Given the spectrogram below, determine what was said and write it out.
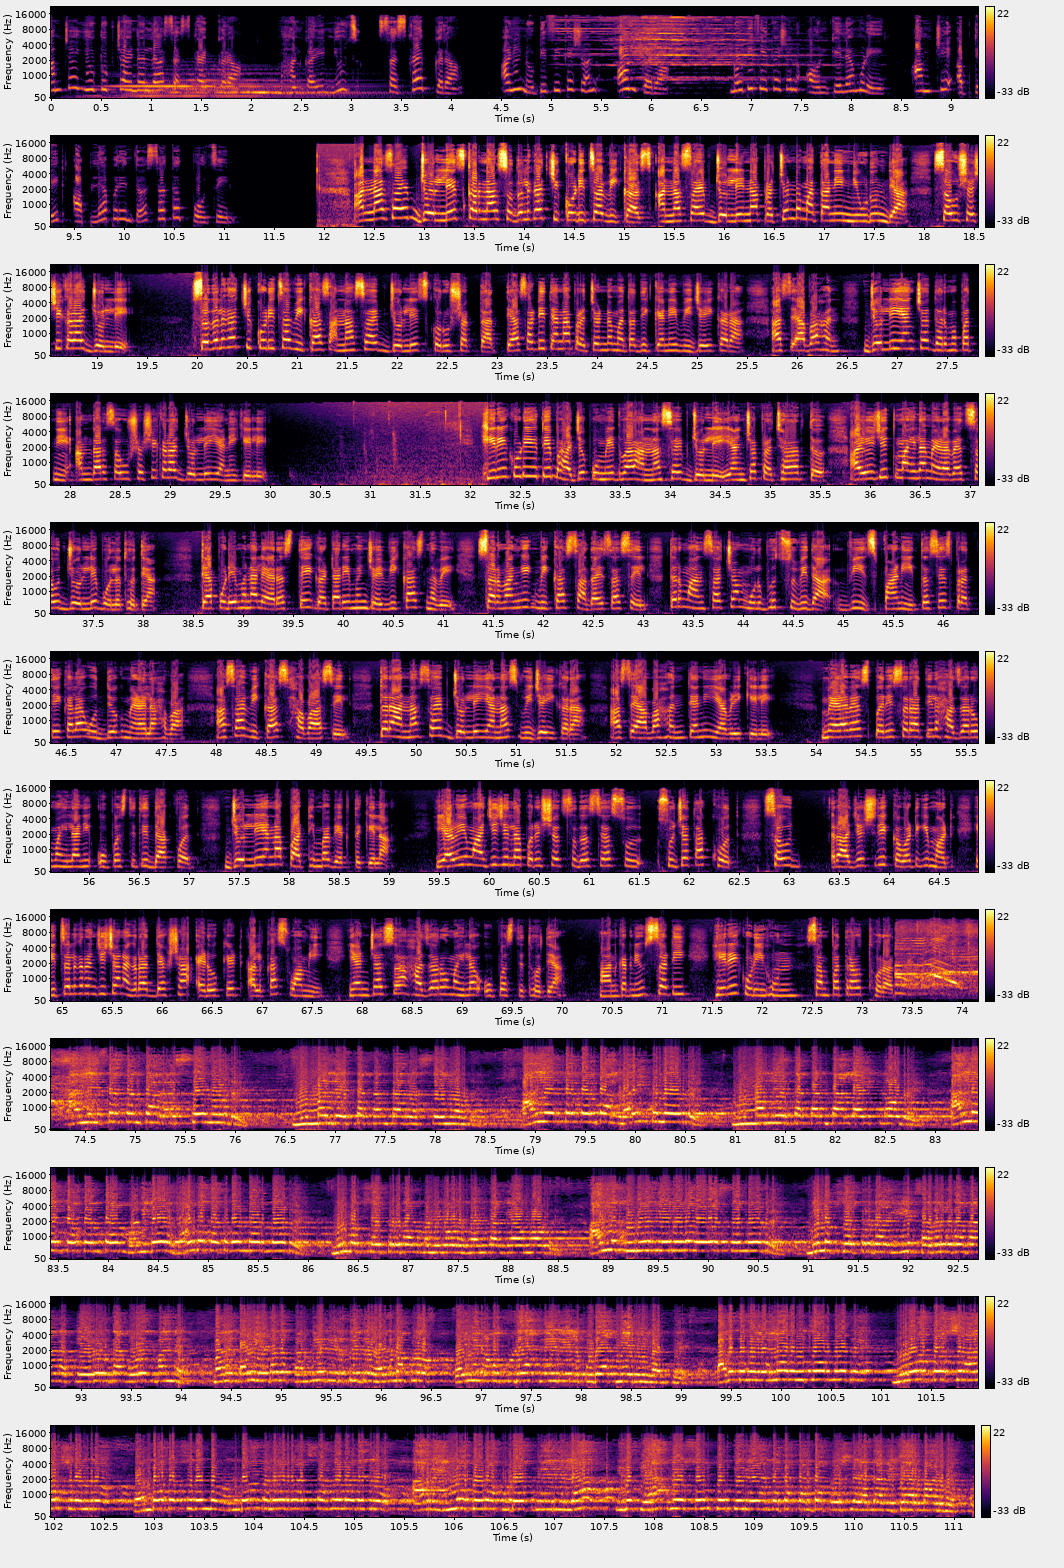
आमच्या यूट्यूब चॅनलला सबस्क्राईब करा. महानकारी न्यूज सबस्क्राईब करा आणि नोटिफिकेशन ऑन करा. नोटिफिकेशन ऑन केल्यामुळे आमचे अपडेट आपल्यापर्यंत सतत पोहोचेल. अण्णासाहेब जोल्लेच करणार सदलगा चिकोडीचा विकास. अण्णासाहेब जोल्लेंना प्रचंड मताने निवडून द्या. सौ शशिकला जोल्ले. सदलगा चिकोडीचा विकास अण्णासाहेब जोल्लेच करू शकतात. त्यासाठी त्यांना प्रचंड मताधिक्याने विजयी करा असे आवाहन जोल्ले यांच्या धर्मपत्नी आमदार सौ शशिकला जोल्ले यांनी केले. हिरेकुडी येथे भाजप उमेदवार अण्णासाहेब जोल्ले यांच्या प्रचारार्थ आयोजित महिला मेळाव्यात सौ जोल्ले बोलत होत्या. त्या पुढे म्हणाल्या रस्ते गटारी म्हणजे विकास नव्हे सर्वांगीण विकास साधायचा असेल तर माणसाच्या मूलभूत सुविधा वीज पाणी तसेच प्रत्येकाला उद्योग मिळायला हवा. असा विकास हवा असेल तर अण्णासाहेब जोल्ले यांनाच विजयी करा असे आवाहन त्यांनी यावेळी केले. मेळाव्यास परिसरातील हजारो महिलांनी उपस्थिती दाखवत जोल्ले यांना पाठिंबा व्यक्त केला. यावेळी माजी जिल्हा परिषद सदस्य सु- सुजाता खोत सौ राजश्री कवटगिमठ इचलकरंजीच्या नगराध्यक्षा ॲडव्होकेट अलका स्वामी यांच्यासह हजारो महिला उपस्थित होत्या मानकर न्यूज साठी हिरेकुडीहून संपतराव थोरात ಅಲ್ಲಿರ್ತಕ್ಕಂಥ ರಸ್ತೆ ನೋಡ್ರಿ ನಿಮ್ಮಲ್ಲಿ ಇರ್ತಕ್ಕಂಥ ರಸ್ತೆ ನೋಡ್ರಿ ಅಲ್ಲಿರ್ತಕ್ಕಂಥ ಲೈಟ್ ನೋಡ್ರಿ ನಿಮ್ಮಲ್ಲಿ ಇರ್ತಕ್ಕಂಥ ಲೈಟ್ ನೋಡ್ರಿ ಅಲ್ಲಿರ್ತಕ್ಕಂಥ ಮನೆಗಳು ಹೆಂಗ ಕಟ್ಕೊಂಡಾರ ನೋಡ್ರಿ ನಿಮ್ಮ ಕ್ಷೇತ್ರದಾಗ ಮನೆಗಳು ಹೆಂಗಾಗ್ಯಾವ ನೋಡ್ರಿ ಅಲ್ಲಿ ಕುಡಿಯೋ ಕೈ ಹಿಡಿದ ಕಣ್ಣೀರು ಇಡ್ತಿದ್ರು ಹೆಣ್ಮಕ್ಳು ಒಯ್ಯಿ ನಮಗ್ ಕುಡಿಯಾಕ್ ಇಲ್ಲ, ಕುಡಿಯಾಕ್ ನೀರಿಲ್ಲ ಅಂತ. ಹೇಳಿ ಅದಕ್ಕೆ ನೀವು ಎಲ್ಲಾರು ವಿಚಾರ ಮಾಡ್ರಿ. ಮೂವತ್ತು ವರ್ಷ ಆಯುಷ್ ಬಂದ್ರು ಒಂದೇ ಪಕ್ಷದಿಂದ ಒಂದೇ ಮನೆ ರಾಜಕಾರಣ ಮಾಡಿದ್ರು. ಆದ್ರೆ ಇನ್ನೂ ಕೂಡ ಕುಡಿಯಕ್ ನೀರಿಲ್ಲ ಇದಕ್ಕೆ ಯಾಕೆ ನೀವು ಸುಮ್ ಕೊಡ್ತೀರಿ ಅನ್ನತಕ್ಕಂತ ಪ್ರಶ್ನೆಯನ್ನ ವಿಚಾರ ಮಾಡ್ಬೇಕು.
